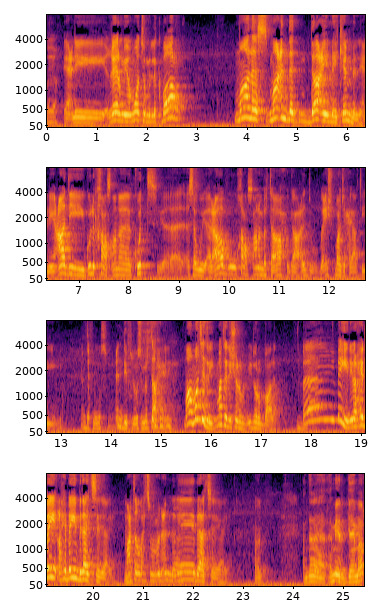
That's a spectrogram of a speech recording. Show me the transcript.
إيه. يعني غير مياموتو من الكبار ما لس ما عنده داعي إنه يكمل. يعني عادي يقول لك خلاص أنا كوت أسوي ألعاب وخلاص أنا مرتاح وقاعد وبعيش باقي حياتي. عنده فلوس. عندي فلوس مرتاح يعني. ما ما تدري ما تدري شنو يدور بباله. فيبين راح يبين راح يبين بداية السنة الجاية. ما أعتقد راح تسمعون عنه ليه بداية السنة الجاية. حلو عندنا أمير جيمر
